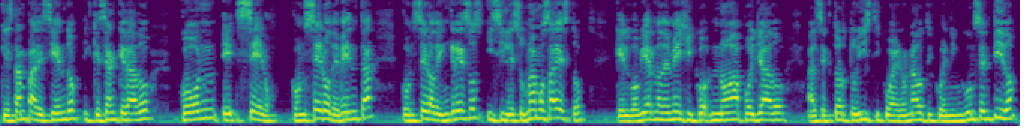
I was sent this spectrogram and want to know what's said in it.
que están padeciendo y que se han quedado con eh, cero, con cero de venta, con cero de ingresos y si le sumamos a esto que el gobierno de México no ha apoyado al sector turístico, aeronáutico en ningún sentido,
